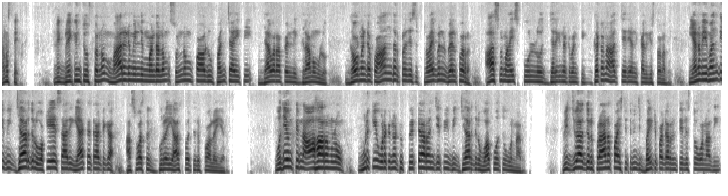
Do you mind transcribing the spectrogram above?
నమస్తే. మీకు బ్రేకింగ్ చూస్తున్నాం. మారేడుమిల్లి మండలం సున్నంపాడు పంచాయతీ దేవరాపల్లి గ్రామంలో government of Andhra Pradesh tribal welfare ashram high స్కూల్లో జరిగినటువంటి ఘటన ఆశ్చర్యాన్ని కలిగిస్తున్నది. ఎనభై మంది విద్యార్థులు ఒకేసారి ఏకతాటిగా అస్వస్థకు గురై ఆసుపత్రి పాలయ్యారు. ఉదయం తిన్న ఆహారంలో ఉడికి ఉడకినట్టు పెట్టారని చెప్పి విద్యార్థులు వాపోతూ ఉన్నారు. విద్యార్థులు ప్రాణపాయ స్థితి నుంచి బయటపడ్డారని తెలుస్తూ ఉన్నది.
